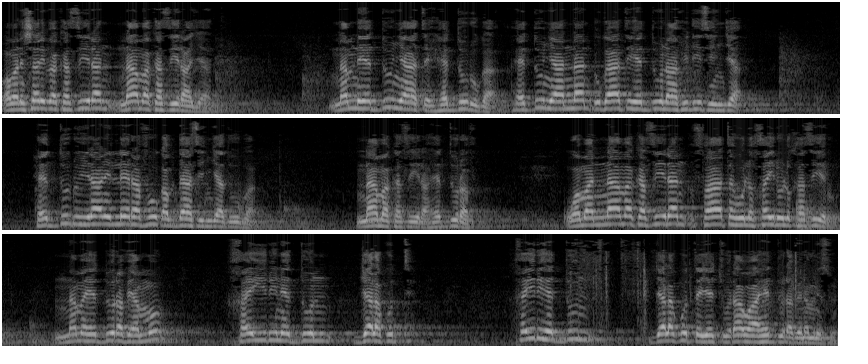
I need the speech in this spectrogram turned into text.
ومن شرب كثيرا نام كثيرا جان namni hedduu nyaate hedduu dhuga hedduu nyaannaan dhugaatii hedduu naafidii siin jea hedduu dhuynaan illee rafuu qabdaa siin jea duuba naama kasiira hedduu rafu waman naama kasiiran faatahu lkhayru lkasiiru nama hedduu rafe ammoo khayriin hedduun jala kutte khayri hedduun jala kutte jechuudha waa hedduu dhabe namni sun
